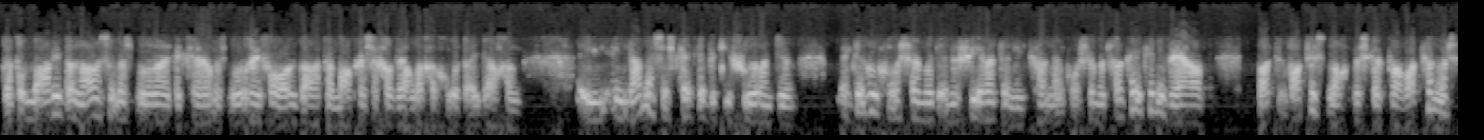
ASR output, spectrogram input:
dat om daardie balans in ons boere te kry om ons boere volhoubaar te maak is 'n geweldige groot uitdaging. En en dan as ek kyk 'n bietjie vorentoe, ek dink hoe ons moet innoveer en nie kan dan ons moet gaan kyk in die wêreld wat wat is nog beskikbaar? Wat kan ons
